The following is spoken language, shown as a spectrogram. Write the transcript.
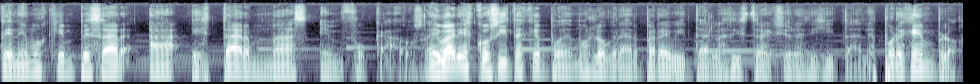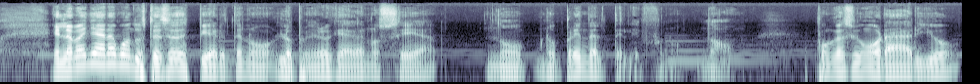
tenemos que empezar a estar más enfocados. Hay varias cositas que podemos lograr para evitar las distracciones digitales. Por ejemplo, en la mañana cuando usted se despierte, no, lo primero que haga no sea, no, no prenda el teléfono, no. Póngase un horario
